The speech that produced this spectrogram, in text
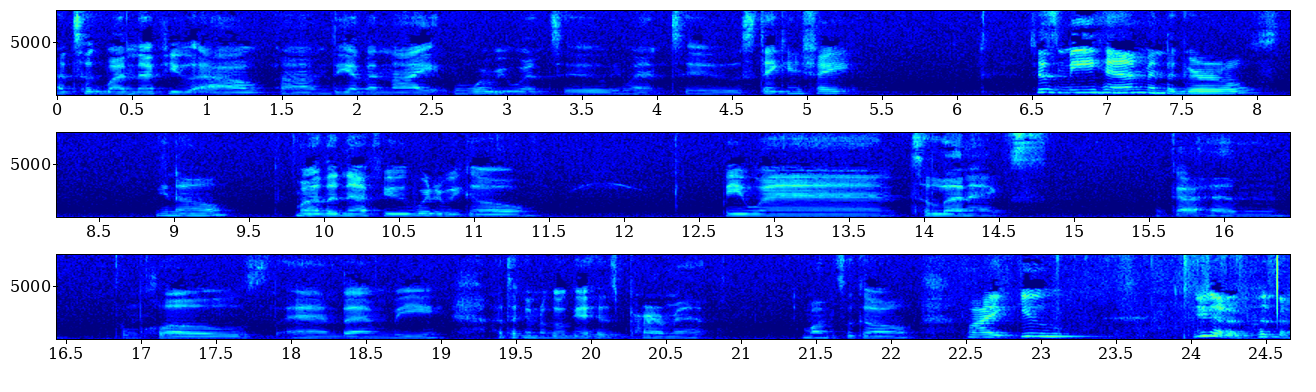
I took my nephew out um, the other night. Where we went to? We went to Steak and Shake. Just me, him, and the girls. You know, my other nephew. Where did we go? We went to Lenox. I got him some clothes, and then we. I took him to go get his permit months ago. Like you, you gotta put some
